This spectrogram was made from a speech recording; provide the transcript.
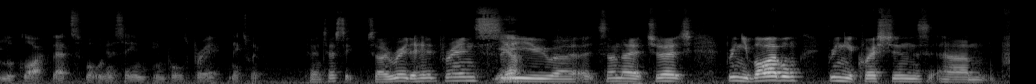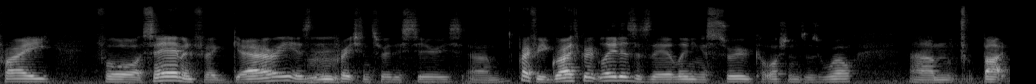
look like. That's what we're going to see in, in Paul's prayer next week. Fantastic. So read ahead, friends. See Yeah. you uh, at Sunday at church. Bring your Bible, bring your questions, um, pray for Sam and for Gary as they're Mm. preaching through this series. Um, pray for your growth group leaders as they're leading us through Colossians as well. Um, but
